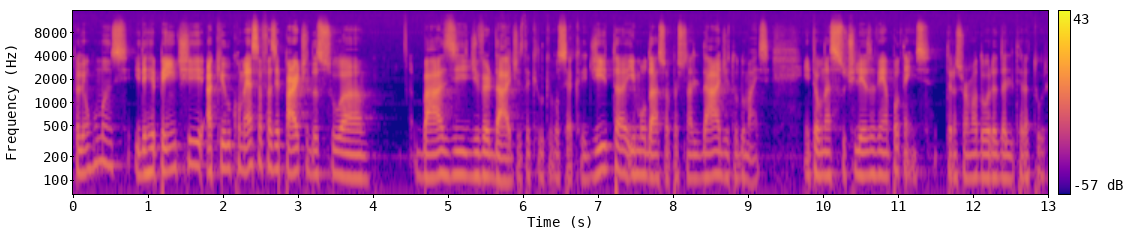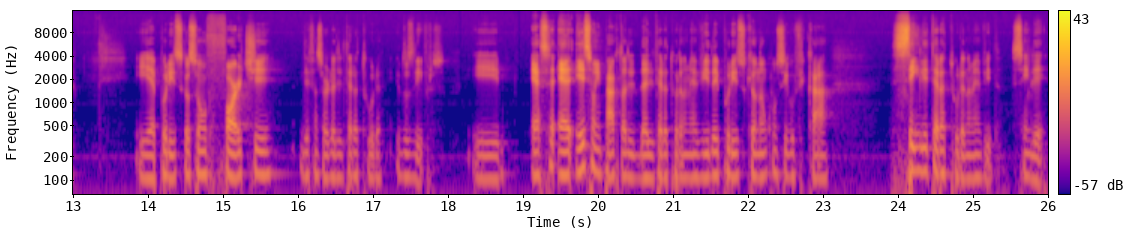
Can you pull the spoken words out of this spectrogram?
para ler um romance, e de repente aquilo começa a fazer parte da sua base de verdades, daquilo que você acredita e mudar a sua personalidade e tudo mais. Então, nessa sutileza vem a potência transformadora da literatura. E é por isso que eu sou um forte defensor da literatura e dos livros. E essa é, esse é o impacto da literatura na minha vida e por isso que eu não consigo ficar sem literatura na minha vida, sem ler.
